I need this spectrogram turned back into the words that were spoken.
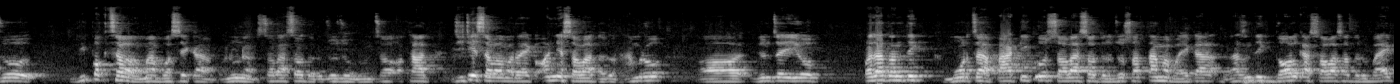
जो विपक्षमा बसेका भनौँ न सभासदहरू जो जो हुनुहुन्छ अर्थात् जिटिए सभामा रहेका अन्य सभासदहरू हाम्रो जुन चाहिँ यो प्रजातान्त्रिक मोर्चा पार्टीको सभासदहरू जो सत्तामा भएका राजनीतिक दलका सभासदहरू बाहेक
